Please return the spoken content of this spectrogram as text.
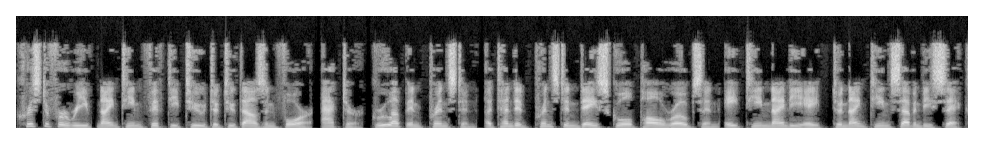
Christopher Reeve (1952–2004), actor, grew up in Princeton, attended Princeton Day School. Paul Robeson (1898–1976),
